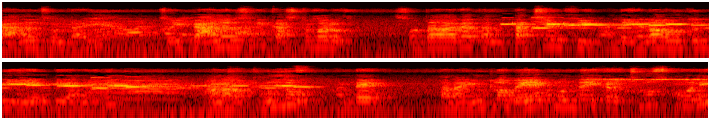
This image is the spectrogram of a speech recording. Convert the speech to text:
ప్యానల్స్ ఉంటాయి. సో ఈ ప్యానల్స్ని కస్టమర్ స్వతహాగా తన టచ్ అండ్ ఫీల్ అంటే ఎలా ఉంటుంది ఏంటి అనేది మన ముందు అంటే తన ఇంట్లో వేయక ముందే ఇక్కడ చూసుకొని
